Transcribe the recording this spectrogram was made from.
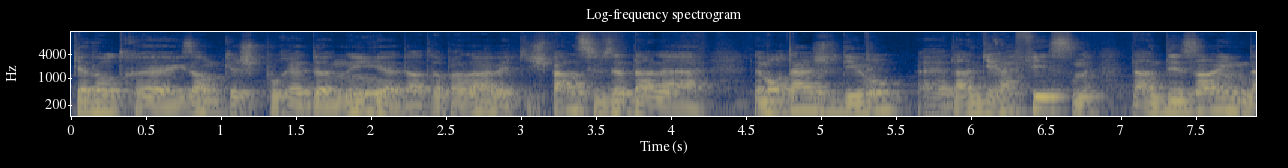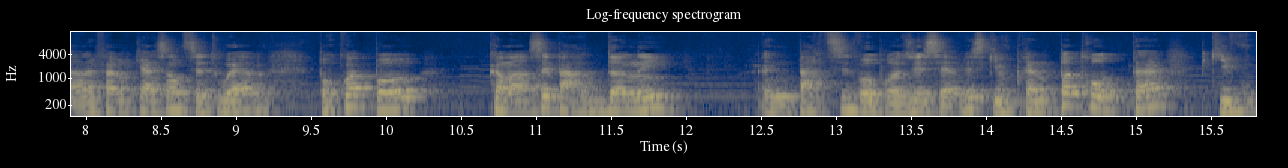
quel autre euh, exemple que je pourrais donner euh, d'entrepreneurs avec qui je parle? Si vous êtes dans le montage vidéo, euh, dans le graphisme, dans le design, dans la fabrication de sites web, pourquoi pas commencer par donner une partie de vos produits et services qui vous prennent pas trop de temps, puis qui vous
